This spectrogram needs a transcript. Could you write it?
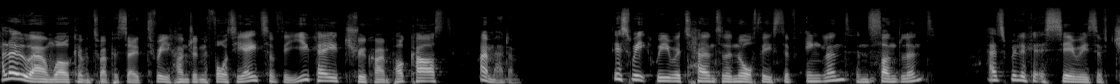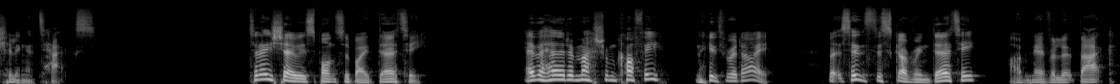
Hello and welcome to episode 348 of the UK True Crime Podcast. I'm Adam. This week we return to the northeast of England and Sunderland as we look at a series of chilling attacks. Today's show is sponsored by Dirtea. Ever heard of mushroom coffee? Neither had I. But since discovering Dirtea, I've never looked back.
